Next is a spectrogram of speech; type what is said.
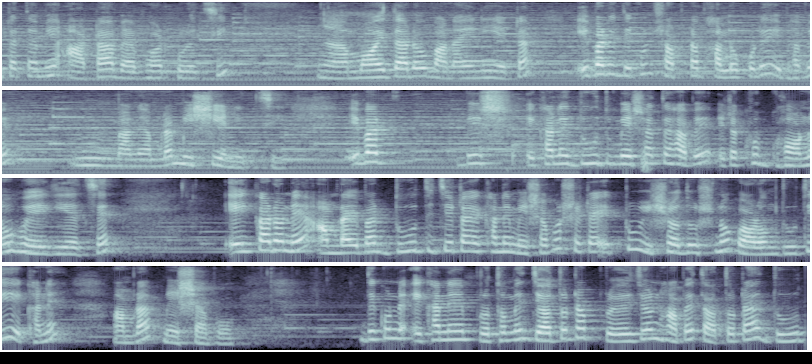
এটাতে আমি আটা ব্যবহার করেছি। ময়দারও বানাইনি এটা। এবারে দেখুন, সবটা ভালো করে এভাবে মানে আমরা মিশিয়ে নিচ্ছি। এবার বেশ এখানে দুধ মেশাতে হবে, এটা খুব ঘন হয়ে গিয়েছে। এই কারণে আমরা এবার দুধ যেটা এখানে মেশাবো, সেটা একটু ঈষদুষ্ণ গরম দুধই এখানে আমরা মেশাবো। দেখুন, এখানে প্রথমে যতটা প্রয়োজন হবে ততটা দুধ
